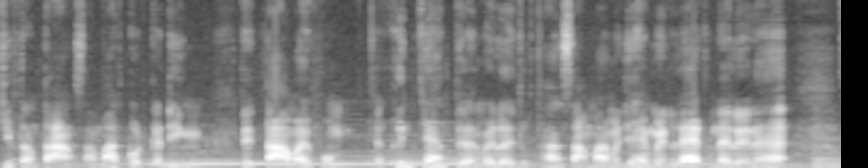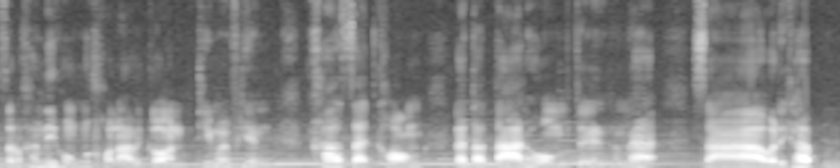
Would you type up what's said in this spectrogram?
คลิปต่างๆ สามารถกดกระดิ่ง ติดตามไว้ผม จะขึ้นแจ้งเตือนไว้เลยทุกท่านสามารถมาแย่งเมนแรกกันได้เลยนะฮะสำหรับครั้งนี้ผมก็ขอลาไปก่อน ทิ้งไว้เพียงค่าแซดของและตาต้านะผม เจอกันครั้งหน้า สวัสดีครับ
